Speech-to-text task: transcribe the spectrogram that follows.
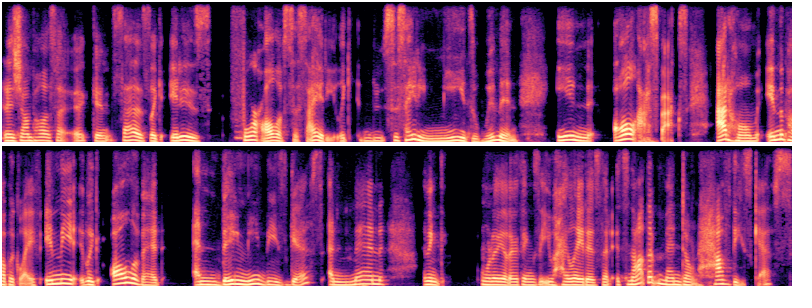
And as John Paul II uh, says like it is for all of society. Like society needs women in all aspects at home in the public life in the like all of it. And they need these gifts. And mm-hmm. men i think one of the other things that you highlight is that it's not that men don't have these gifts,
